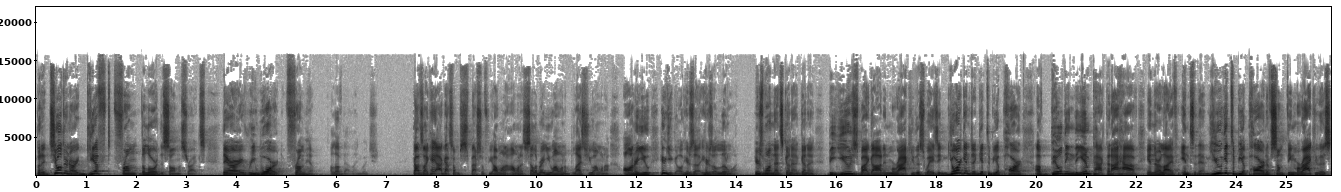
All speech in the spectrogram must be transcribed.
but children are a gift from the lord the psalmist writes. They are a reward from him. I love that language. God's like hey i got something special for you. I want to i want to celebrate you. I want to bless you. I want to honor you. Here you go. Here's a here's a little one Here's one that's gonna, gonna be used by God in miraculous ways, and you're going to get to be a part of building the impact that I have in their life into them. You get to be a part of something miraculous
